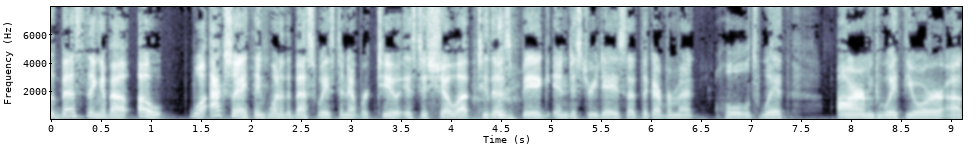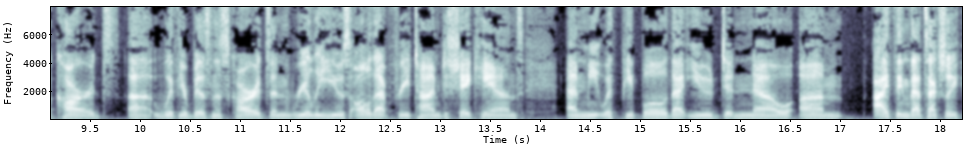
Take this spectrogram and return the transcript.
the best thing about oh well actually I think one of the best ways to network too is to show up to those big industry days that the government holds with armed with your uh, cards uh, with your business cards and really use all that free time to shake hands and meet with people that you didn't know. Um, I think that's actually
